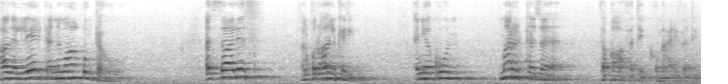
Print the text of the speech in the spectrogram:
هذا الليل كأنما قمته. الثالث القرآن الكريم. أن يكون مركز ثقافتك ومعرفتك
